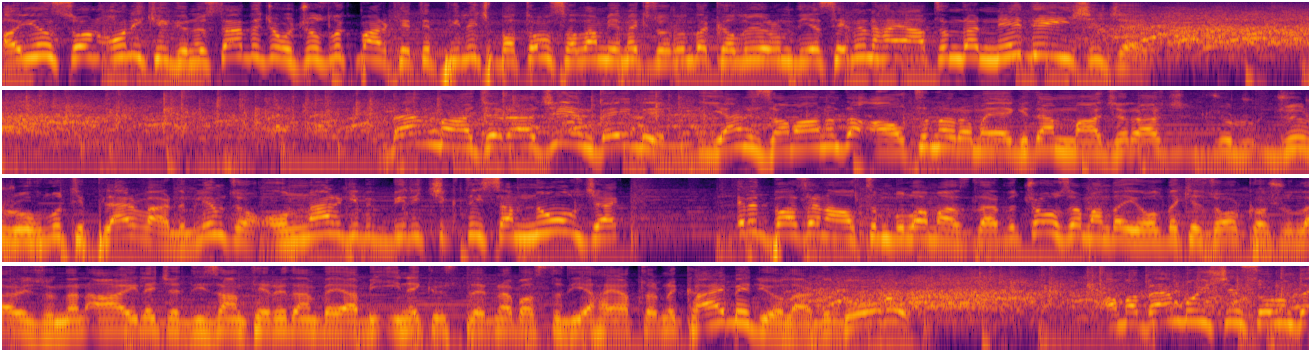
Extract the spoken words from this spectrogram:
ayın son 12 günü sadece ucuzluk marketi piliç baton salam yemek zorunda kalıyorum diye senin hayatında ne değişecek? Ben maceracıyım baby. Yani zamanında altın aramaya giden maceracı ruhlu tipler vardı biliyor musun? Onlar gibi biri çıktıysam ne olacak? Evet bazen altın bulamazlardı. Çoğu zaman da yoldaki zor koşullar yüzünden ailece dizanteriden veya bir inek üstlerine bastı diye hayatlarını kaybediyorlardı. Doğru. Ama ben bu işin sonunda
